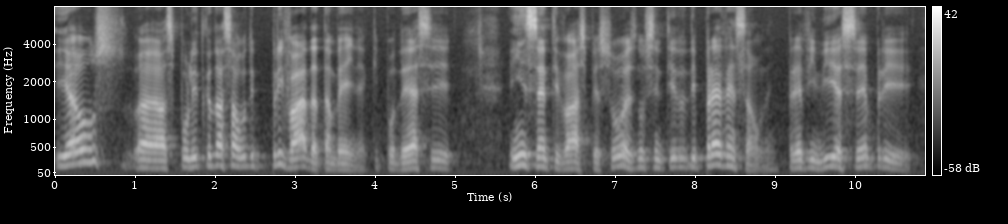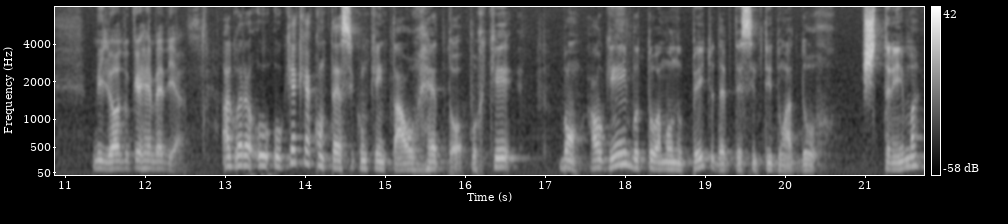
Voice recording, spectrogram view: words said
e aos, as políticas da saúde privada também, né, que pudesse incentivar as pessoas no sentido de prevenção. Né? Prevenir é sempre melhor do que remediar. Agora, o, o que é que acontece com quem está ao redor? Porque, bom, alguém botou a mão no peito, deve ter sentido uma dor extrema,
